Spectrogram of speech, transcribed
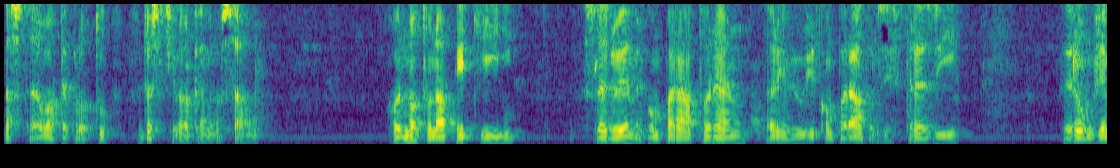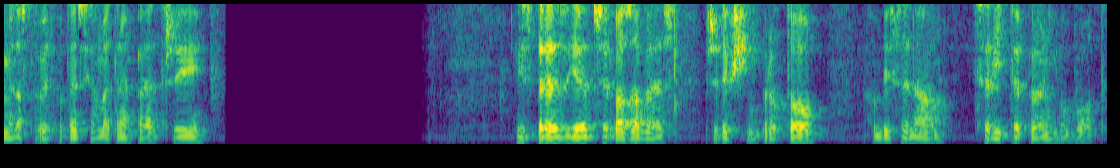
nastavovat teplotu v dosti velkém rozsahu. Hodnotu napětí sledujeme komparátorem, tady je využit komparátor z hystézí, kterou můžeme nastavit potenciometrem P3. Hysterézi je třeba zavést především proto, aby se nám celý tepelný obvod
